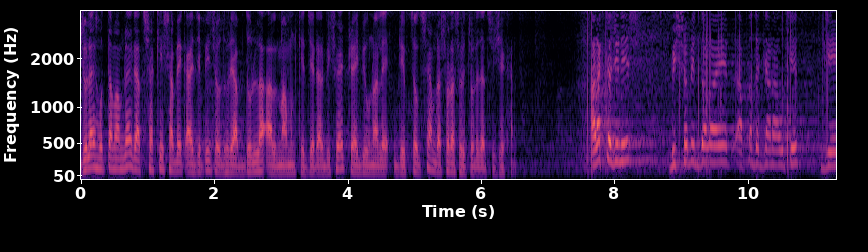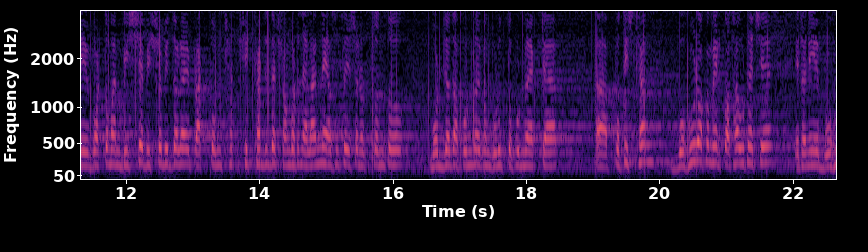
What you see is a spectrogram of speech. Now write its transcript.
জুলাই হত্যা মামলায় রাজশাখী সাবেক আইজিপি চৌধুরী আবদুল্লাহ আল মামুনকে জেরার বিষয়ে ট্রাইব্যুনালে ব্রিফ চলছে। আমরা সরাসরি চলে যাচ্ছি সেখানে। আরেকটা জিনিস বিশ্ববিদ্যালয়ের আপনাদের জানা উচিত যে বর্তমান বিশ্বে বিশ্ববিদ্যালয়ের প্রাক্তন শিক্ষার্থীদের সংগঠন অ্যালামনাই অ্যাসোসিয়েশন অত্যন্ত মর্যাদাপূর্ণ এবং গুরুত্বপূর্ণ একটা প্রতিষ্ঠান। বহু রকমের কথা উঠেছে। এটা নিয়ে বহু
